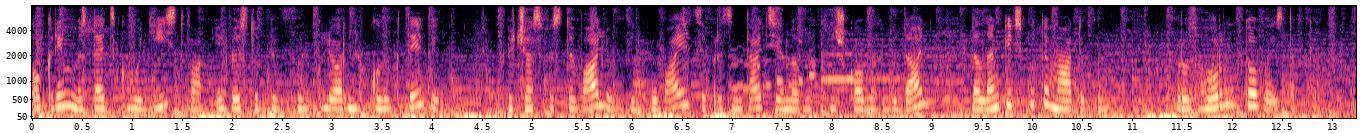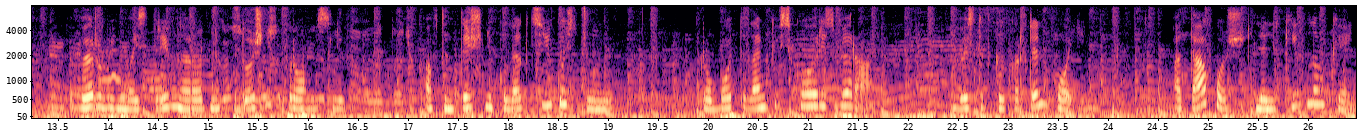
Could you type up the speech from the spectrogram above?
Окрім мистецького дійства і виступів фольклорних колективів під час фестивалю відбувається презентація нових книжкових видань на лемківську тематику, розгорнуто виставки, виробів майстрів народних художніх промислів, автентичні колекції костюмів, роботи лемківського різвера, виставки картин воїнів, а також ляльків лемкинь.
